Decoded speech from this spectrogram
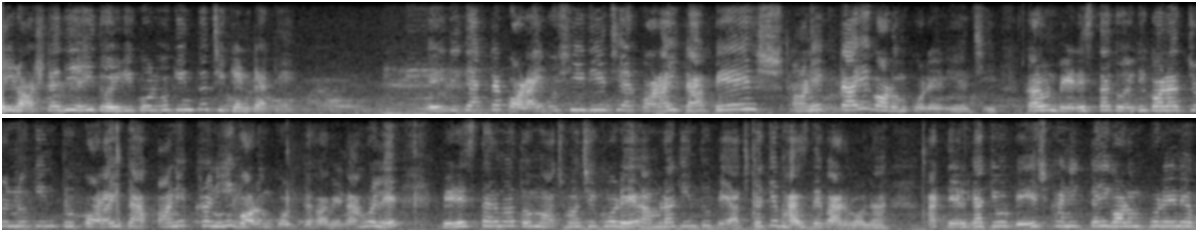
এই রসটা দিয়েই তৈরি করব কিন্তু চিকেনটাকে এইদিকে একটা কড়াই বসিয়ে দিয়েছি আর কড়াইটা বেশ অনেকটাই গরম করে নিয়েছি। কারণ বেরেস্তা তৈরি করার জন্য কিন্তু কড়াইটা অনেকখানি গরম করতে হবে। না হলে বেরেস্তার মতো মচমচে করে আমরা কিন্তু পেঁয়াজটাকে ভাজতে পারব না। আর তেলটাকেও বেশ খানিকটাই গরম করে নেব।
